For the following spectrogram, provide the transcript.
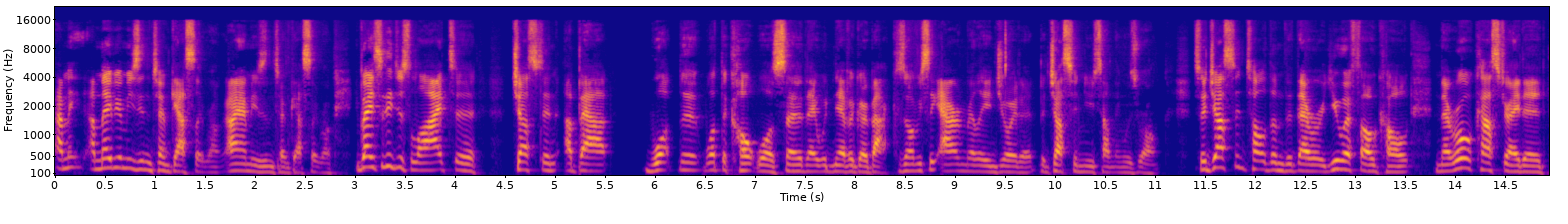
I mean, uh, maybe I'm using the term gaslit wrong. I am using the term gaslit wrong. He basically just lied to Justin about what the what the cult was, so they would never go back. Because obviously Aaron really enjoyed it, but Justin knew something was wrong. So Justin told them that they were a UFO cult and they're all castrated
